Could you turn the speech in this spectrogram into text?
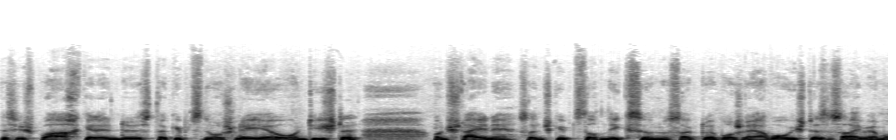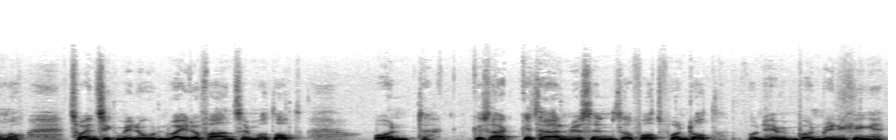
Das ist Sprachgelände, da gibt es nur Schlehe und Distel und Steine, sonst gibt es dort nichts. Und dann sagt der Bursche, ja, wo ist das? Ich sage, wenn wir noch 20 Minuten weiterfahren, sind wir dort. Und gesagt, getan, wir sind sofort von dort, von, von Münchingen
